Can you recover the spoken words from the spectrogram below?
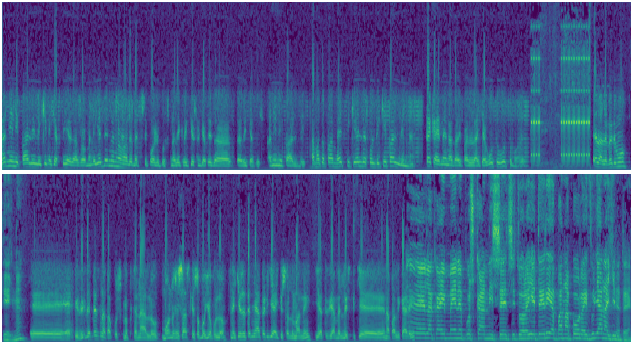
Αν είναι υπάλληλοι και είναι και αυτοί οι εργαζόμενοι, γιατί δεν ενώνονται με τους υπόλοιπους να διεκδικήσουν και αυτοί τα, τα δίκια τους, αν είναι υπάλληλοι. Άμα το πάμε έτσι και οι Έλληνες πολιτικοί υπάλληλοι είναι. Τα καημένα τα υπαλληλάκια, γούτου γούτου μου. Έλα, λεβέντι μου. Τι έγινε; Ε, επειδή δεν παίζει να το ακούσουμε πουθενά άλλου, μόνο σε εσάς και στον Πογιόπουλο, συνεχίζεται μια απεργία εκεί στο λιμάνι, γιατί διαμελήστηκε ένα παλικάρι. Έλα, καημένε, πώς κάνεις έτσι τώρα. Η εταιρεία πάνω απ' όλα, η δουλειά να γίνεται.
